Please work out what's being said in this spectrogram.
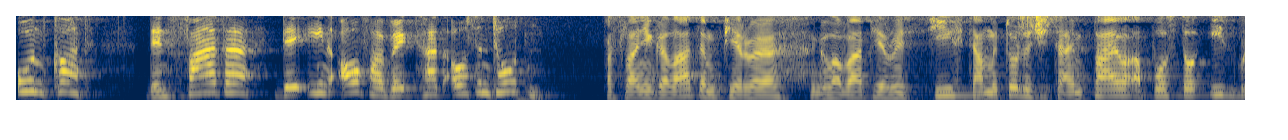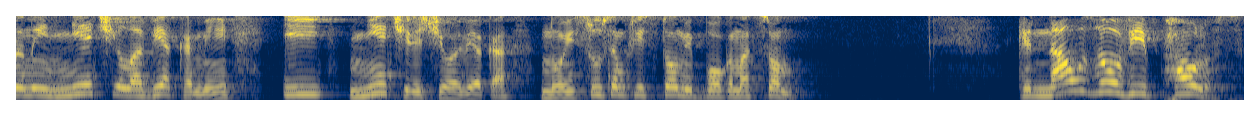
und Gott, den Vater, der ihn auferweckt hat aus den Toten. Послание Галатам, первая глава, первый стих, там мы тоже читаем, Павел, апостол, избранный не человеками и не через человека, но Иисусом Христом и Богом Отцом. Genauso wie Paulus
